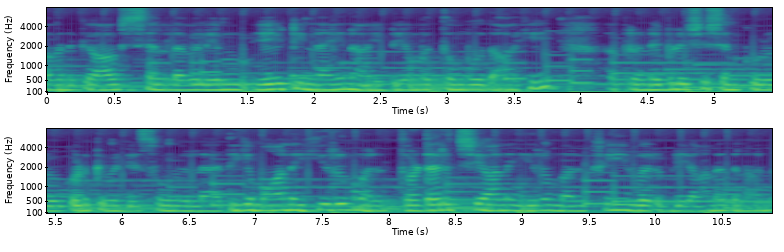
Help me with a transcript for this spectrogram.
அவனுக்கு ஆக்சிஜன் லெவல் எம் எயிட்டி நைன் ஆகிட்டு எண்பத்தொம்போது ஆகி அப்புறம் நெபிலைசேஷன் கொடுக்க வேண்டிய சூழ்நிலை அதிகமான இருமல் தொடர்ச்சியான இருமல் ஃபீவர் இப்படி ஆனதுனால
